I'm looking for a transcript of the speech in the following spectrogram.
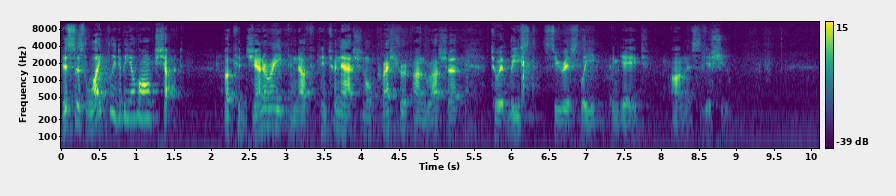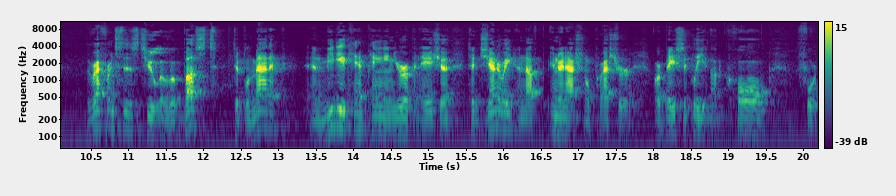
This is likely to be a long shot, but could generate enough international pressure on Russia to at least seriously engage on this issue. The references to a robust diplomatic and media campaign in Europe and Asia to generate enough international pressure or basically a call for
